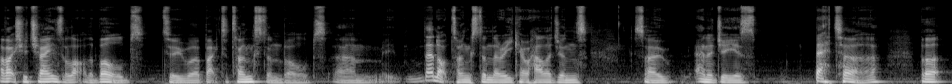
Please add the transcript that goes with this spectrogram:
I've actually changed a lot of the bulbs to uh, back to tungsten bulbs. Um, they're not tungsten; they're eco halogens, so energy is better, but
